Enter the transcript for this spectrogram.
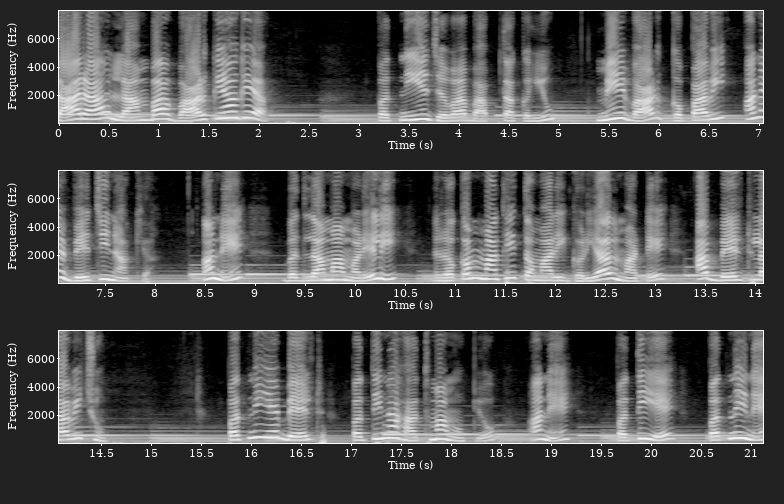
તારા લાંબા વાળ ક્યાં ગયા? પત્નીએ જવાબ આપતા કહ્યું, મેં વાળ કપાવી અને વેચી નાખ્યા અને બદલામાં મળેલી રકમમાંથી તમારી ઘડિયાળ માટે આ બેલ્ટ લાવી છું. પત્નીએ બેલ્ટ પતિના હાથમાં મૂક્યો અને પતિએ પત્નીને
